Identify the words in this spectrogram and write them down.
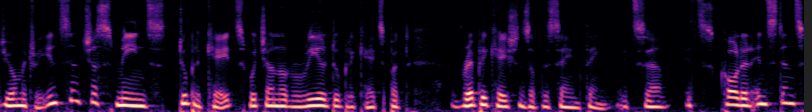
geometry. Instance just means duplicates, which are not real duplicates, but replications of the same thing. It's uh, it's called an instance,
